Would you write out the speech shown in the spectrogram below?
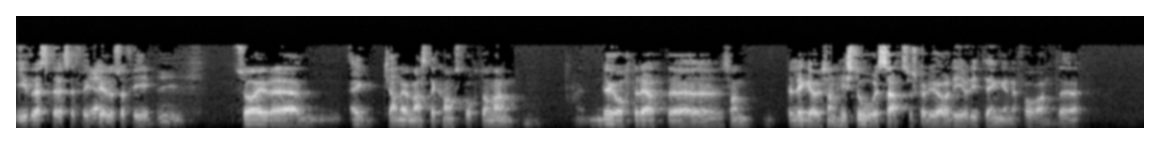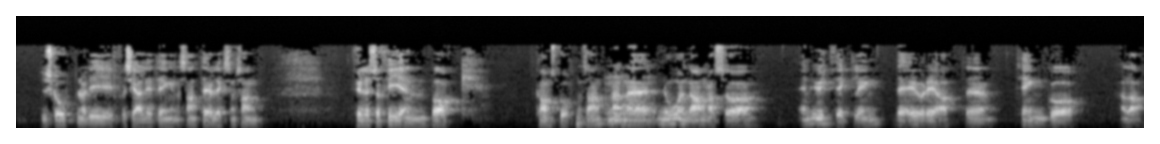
idrettsspesifikk Ja. filosofi, så er jo det Jeg kjenner jo mest til kampsport, da, men det er jo ofte det at eh, sånn Det ligger jo sånn historisk sett så skal du gjøre de og de tingene for at eh, du skal oppnå de forskjellige tingene. Sant? Det er jo liksom sånn filosofien bak kampsporten. Sant? Men eh, noen ganger så En utvikling, det er jo det at eh, ting går Eller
